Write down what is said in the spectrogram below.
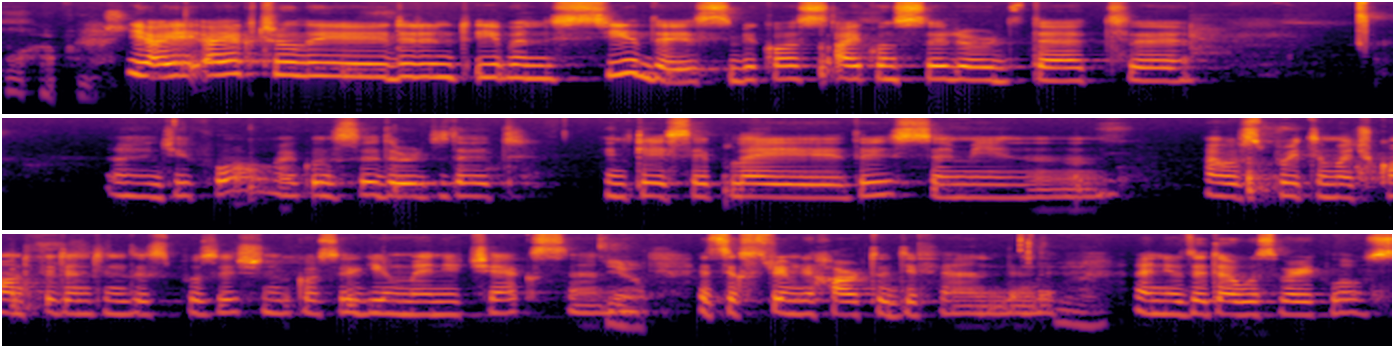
What happens? Yeah, I, I actually didn't even see this because I considered that uh, uh, G4. I considered that in case I play this, I mean, I was pretty much confident in this position because I give many checks and Yeah. it's extremely hard to defend. And I knew that I was very close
